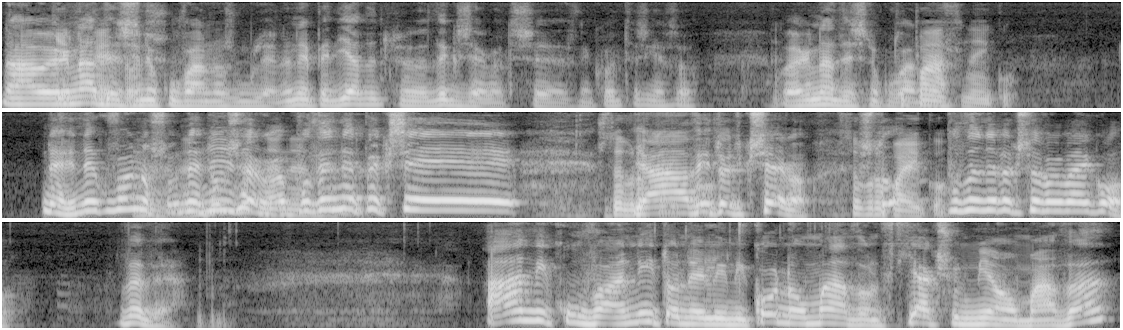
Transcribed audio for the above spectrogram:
Α, ο Και Ερνάντες φέτος. είναι κουβανό μου λένε. Ναι, παιδιά δεν, το- δεν ξέρω τις εθνικότητες γι' αυτό. Ο Ερνάντες είναι Του κουβανό. Παναθηναϊκού. Ναι, είναι κουβανό. Ναι, ναι, το ναι, ξέρω. ναι, ναι, που δεν ναι. έπαιξε. Στο Για να ευρωπαϊκό. δείτε ότι ξέρω. Στο ευρωπαϊκό. Που δεν έπαιξε στο ευρωπαϊκό. Βέβαια. Αν οι κουβανοί των ελληνικών ομάδων φτιάξουν μια ομάδα.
